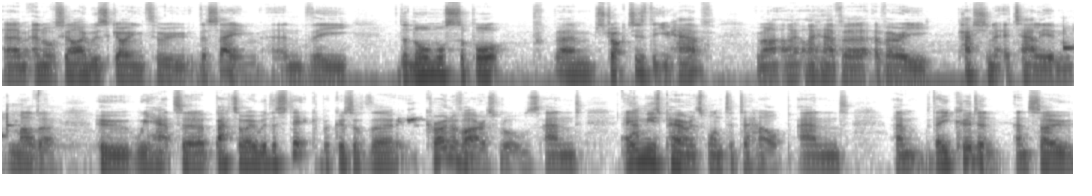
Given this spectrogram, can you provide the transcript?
um, and obviously I was going through the same, and the the normal support um, structures that you have. I, I have a, a very passionate Italian mother who we had to bat away with a stick because of the coronavirus rules, and Amy's parents wanted to help, and um, they couldn't, and so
